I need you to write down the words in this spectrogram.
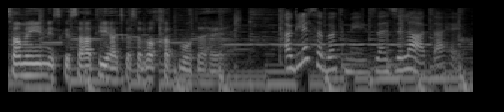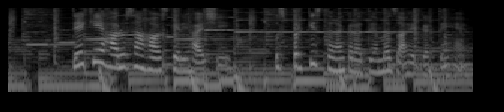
سامعین، اس کے ساتھ ہی آج کا سبق ختم ہوتا ہے۔ اگلے سبق میں زلزلہ آتا ہے۔ دیکھیے ہاروسا ہاؤس کے رہائشی، اس پر کس طرح کا رد عمل ظاہر کرتے ہیں۔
